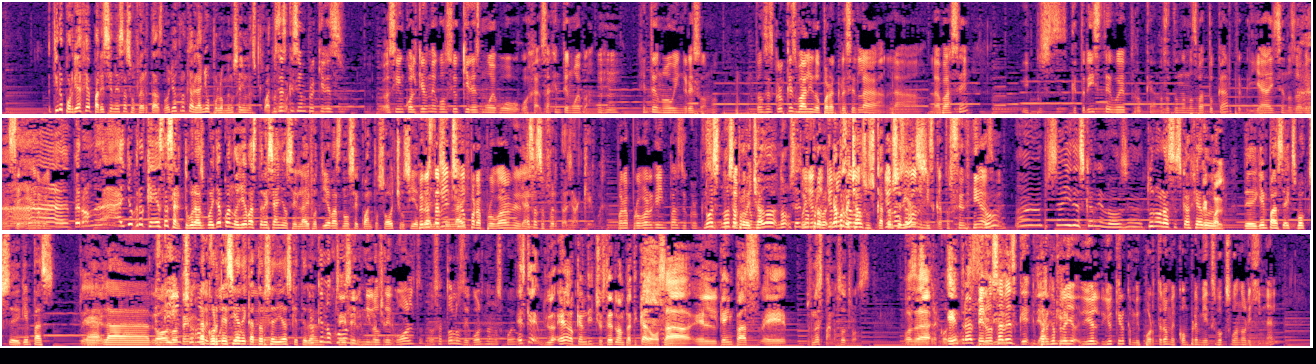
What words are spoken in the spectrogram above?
Tiro por viaje aparecen esas ofertas, ¿no? Yo creo que al año por lo menos hay unas cuatro. Pues es que siempre quieres, así en cualquier negocio quieres nuevo, o sea, gente nueva, gente de nuevo ingreso, ¿no? Entonces creo que es válido para crecer la, la, la base. Y pues qué triste, güey, pero que a nosotros no nos va a tocar, pero ya ahí se nos va a vencer, güey. Ah, pero ah, yo creo que a estas alturas, güey, ya cuando llevas 13 años en live o llevas no sé cuántos, 8, 7 Pero años está bien en chido live, para probar el, ya esas ofertas ya que, güey. para probar Game Pass, yo creo que ¿No, sí, has- ¿No has porque aprovechado? ¿No, ¿Ustedes Pues no yo no- aprove- yo ¿Ya no he aprovecharon sus 14 yo no días? ni mis 14 días, ¿No? güey. Ah, pues ahí descárguenlos. ya. Tú no las has canjeado. ¿De cuál? De Game Pass, Xbox eh, Game Pass. La, la, Es que de cortesía de juegos, 14 güey. días que te Creo dan. que no juego sí, ni, ni lo los de. Gold, o sea, todos los de Gold no los juego. Es que lo- era lo que han dicho, ustedes lo han platicado. O sea, el Game Pass, eh, pues no es para nosotros. O sea, cosa, entras. Pero sabes que, por ejemplo, que- yo, yo, yo quiero que mi portero me compre mi Xbox One original.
